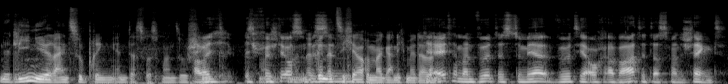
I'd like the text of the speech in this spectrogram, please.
eine Linie reinzubringen in das, was man so schenkt. Aber ich- ich verstehe auch so ein Man erinnert bisschen- sich ja auch immer gar nicht mehr Je daran. älter man wird, desto mehr wird ja auch erwartet, dass man schenkt.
